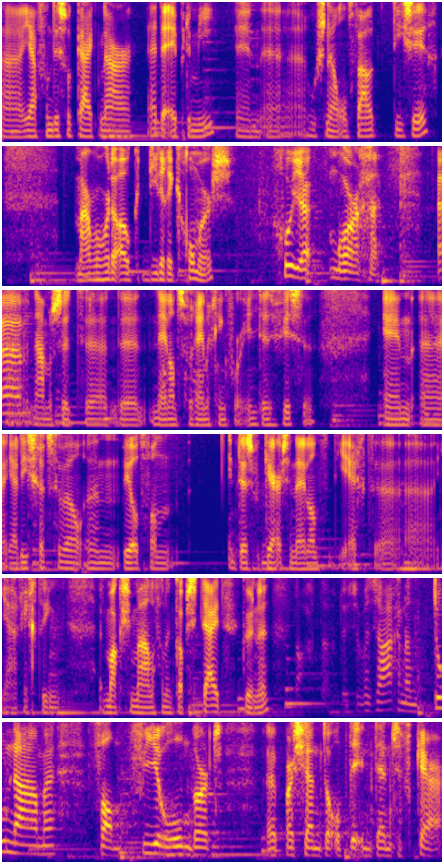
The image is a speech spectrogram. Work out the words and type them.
uh, ja, Van Dissel kijkt naar de epidemie en hoe snel ontvouwt die zich. Maar we hoorden ook Diederik Gommers. Goedemorgen. Um... namens het, de Nederlandse Vereniging voor Intensivisten. En ja, die schetste wel een beeld van intensive cares in Nederland die echt ja, richting het maximale van hun capaciteit kunnen. Dus we zagen een toename van 400 uh, patiënten op de intensive care.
